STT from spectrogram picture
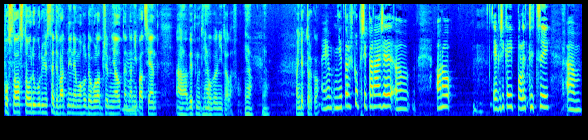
poslal z toho důvodu, že se dva dny nemohl dovolat, že měl ten daný pacient uh, vypnutý jo. mobilní telefon. Jo, jo. Paní doktorko? Mně trošku připadá, že uh, ono jak říkají politici, um,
